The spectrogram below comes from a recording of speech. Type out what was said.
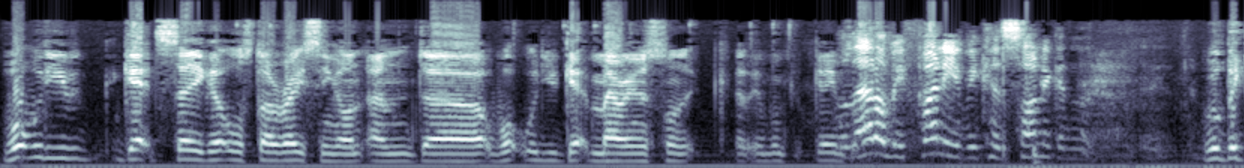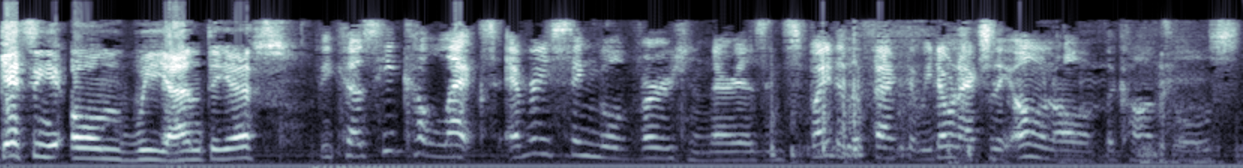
what will you get Sega All Star Racing on, and uh, what will you get Mario and Sonic Games? Well, that'll be funny because Sonic and we'll be getting it on Wii and DS. because he collects every single version there is, in spite of the fact that we don't actually own all of the consoles,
